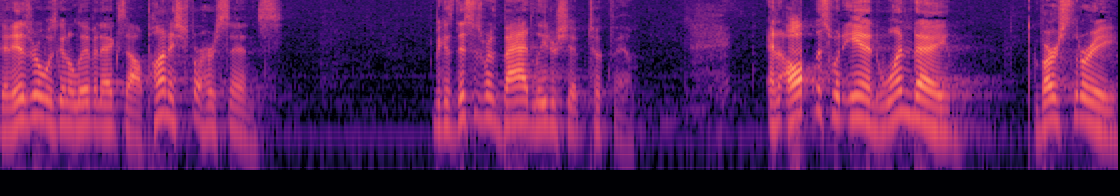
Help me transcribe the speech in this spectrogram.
that Israel was going to live in exile, punished for her sins. Because this is where the bad leadership took them. And all this would end one day, verse 3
